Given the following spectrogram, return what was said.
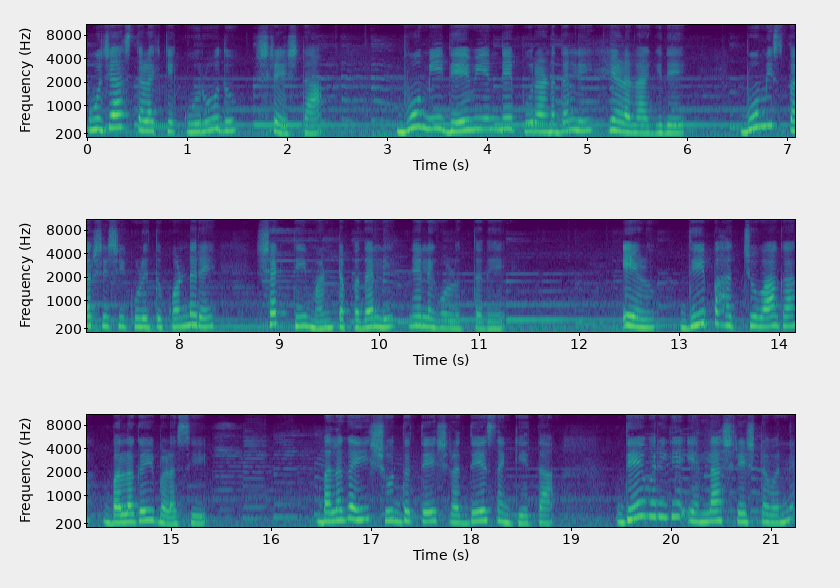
ಪೂಜಾ ಸ್ಥಳಕ್ಕೆ ಕೂರುವುದು ಶ್ರೇಷ್ಠ. ಭೂಮಿ ದೇವಿಯೆಂದೇ ಪುರಾಣದಲ್ಲಿ ಹೇಳಲಾಗಿದೆ. ಭೂಮಿ ಸ್ಪರ್ಶಿಸಿ ಕುಳಿತುಕೊಂಡರೆ ಶಕ್ತಿ ಮಂಟಪದಲ್ಲಿ ನೆಲೆಗೊಳ್ಳುತ್ತದೆ. ಏಳು. ದೀಪ ಹಚ್ಚುವಾಗ ಬಲಗೈ ಬಳಸಿ. ಬಲಗೈ ಶುದ್ಧತೆ ಶ್ರದ್ಧೆಯ ಸಂಕೇತ. ದೇವರಿಗೆ ಎಲ್ಲ ಶ್ರೇಷ್ಠವನ್ನೇ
